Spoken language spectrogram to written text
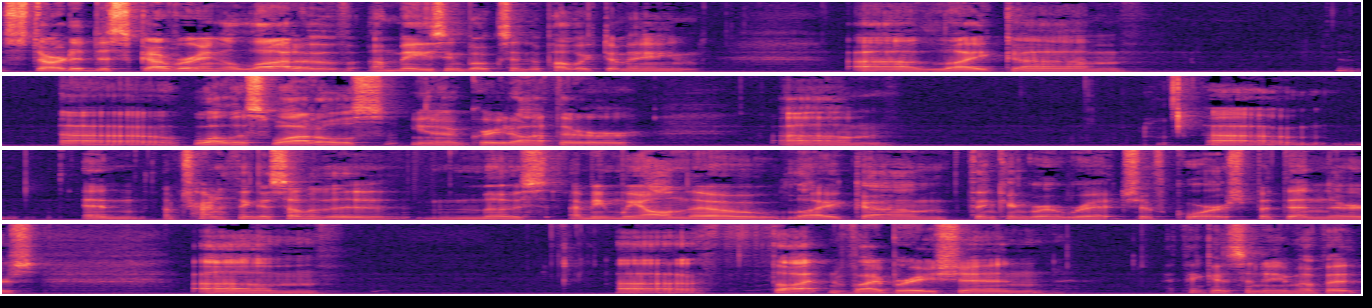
started discovering a lot of amazing books in the public domain, uh, like um, uh, Wallace Wattles, you know, great author. Um, um, and I'm trying to think of some of the most. I mean, we all know like um, Think and Grow Rich, of course, but then there's um, uh, Thought and Vibration. I think that's the name of it.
